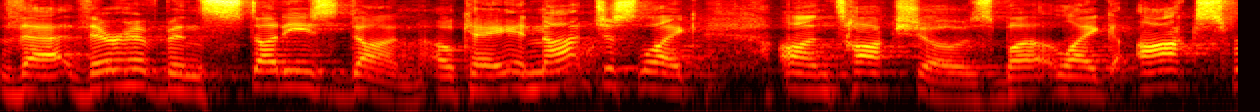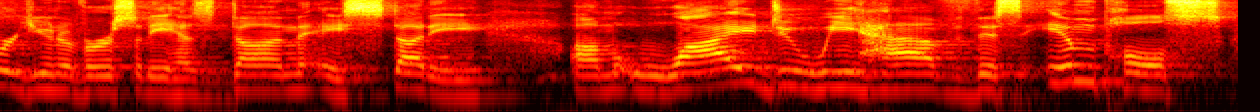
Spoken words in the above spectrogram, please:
that there have been studies done, okay, and not just like on talk shows, but like Oxford University has done a study. Um, why do we have this impulse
